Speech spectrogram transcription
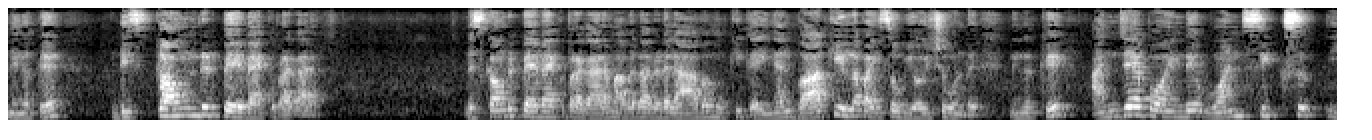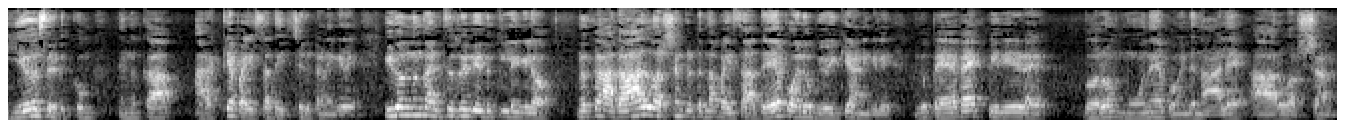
നിങ്ങൾക്ക് ഡിസ്കൗണ്ടഡ് പേ ബാക്ക് പ്രകാരം. ഡിസ്കൗണ്ടഡ് പേ ബാക്ക് പ്രകാരം അവർ അവരുടെ ലാഭം മുക്കി കഴിഞ്ഞാൽ ബാക്കിയുള്ള പൈസ ഉപയോഗിച്ചുകൊണ്ട് നിങ്ങൾക്ക് അഞ്ച് പോയിന്റ് വൺ സിക്സ് ഇയേഴ്സ് എടുക്കും നിങ്ങൾക്ക് ആ അരക്ക പൈസ തിരിച്ചു കിട്ടണമെങ്കിൽ. ഇതൊന്നും കൺസിഡർ ചെയ്തിട്ടില്ലെങ്കിലോ? നിങ്ങൾക്ക് അതാത് വർഷം കിട്ടുന്ന പൈസ അതേപോലെ ഉപയോഗിക്കുകയാണെങ്കിൽ നിങ്ങൾക്ക് പേ ബാക്ക് പീരീഡ് വെറും മൂന്ന് പോയിന്റ് നാല് ആറ് വർഷമാണ്.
